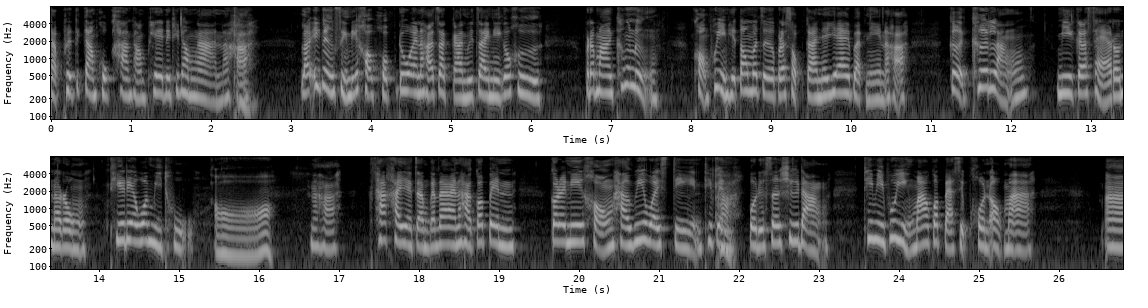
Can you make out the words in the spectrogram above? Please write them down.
กับพฤติกรรมคุกคามทางเพศในที่ทำงานนะคะค่ะแล้วอีกหนึ่งสิ่งที่เขาพบด้วยนะคะ จากการวิจัยนี้ก็คือ ประมาณครึ่งหนึ่ง ของผู้หญิงที่ต้องมาเจอประสบการณ์แย่ๆแบบนี้นะคะ เกิดขึ้นหลังมีกระแสรณรงค์ที่เรียกว่ามีถูอ๋อนะคะ ถ้าใครยังจำกันได้นะคะ ก็เป็นกรณีของฮาวิไวสตีนที่เป็นค่ะโปรดิวเซอร์ชื่อดัง ที่มีผู้หญิงมากกว่า 80 คนออกมาอ่า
